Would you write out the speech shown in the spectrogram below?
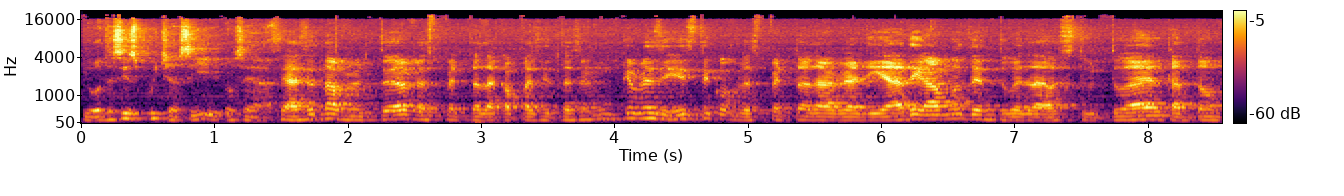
Y vos decís, escucha, sí, o sea, Se hace una apertura respecto a la capacitación que recibiste con respecto a la realidad, digamos, dentro de la estructura del cantón.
